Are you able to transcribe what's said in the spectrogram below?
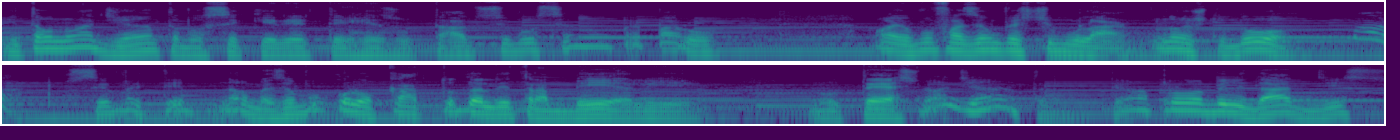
Então não adianta você querer ter resultado se você não preparou. Olha, eu vou fazer um vestibular. Não estudou? Ah, você vai ter. Não, mas eu vou colocar toda a letra B ali no teste. Não adianta. Tem uma probabilidade disso.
